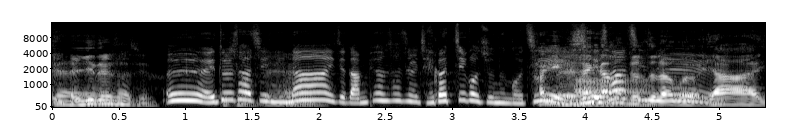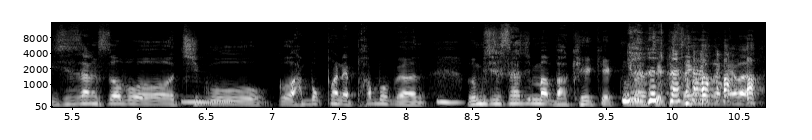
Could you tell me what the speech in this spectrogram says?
애기들 사진. 네, 애들 사진이나 이제 남편 사진을 제가 찍어주는 거지. 하긴 그 사진을- 들더라고요. 야, 이 세상 서버 지구 그 한복판에 파보면 음. 식 사진만 박혀 있겠구나. 그 생각은 해봤,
